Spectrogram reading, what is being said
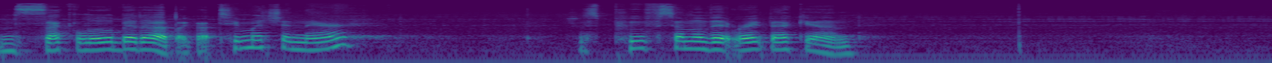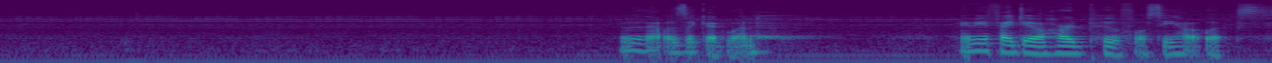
and suck a little bit up. I got too much in there. Just poof some of it right back in. Ooh, that was a good one. Maybe if I do a hard poof, we'll see how it looks.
